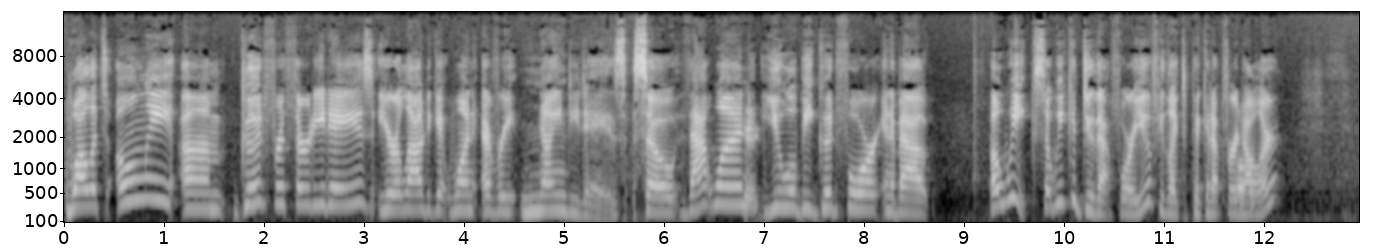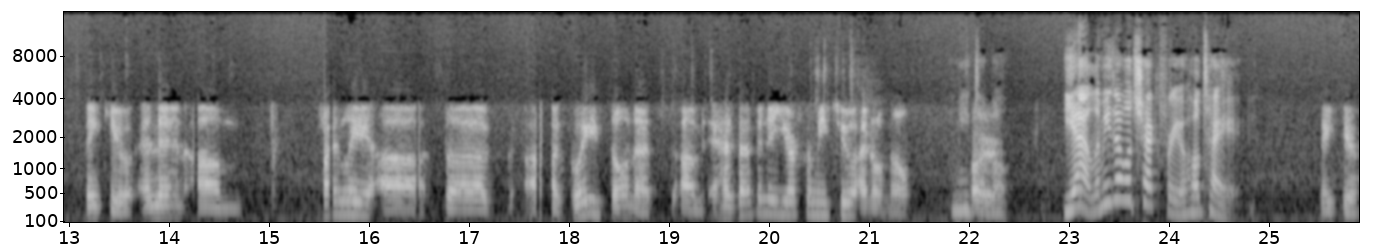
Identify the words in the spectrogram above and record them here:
While it's only um, good for 30 days, you're allowed to get one every 90 days. So that one Okay. you will be good for in about a week. So we could do that for you if you'd like to pick it up for a Oh. dollar. Thank you. And then um, finally, uh, the uh, glazed donuts. Um, has that been a year for me too? I don't know. Let me Or- double. Yeah, let me double check for you. Hold tight. Thank you.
